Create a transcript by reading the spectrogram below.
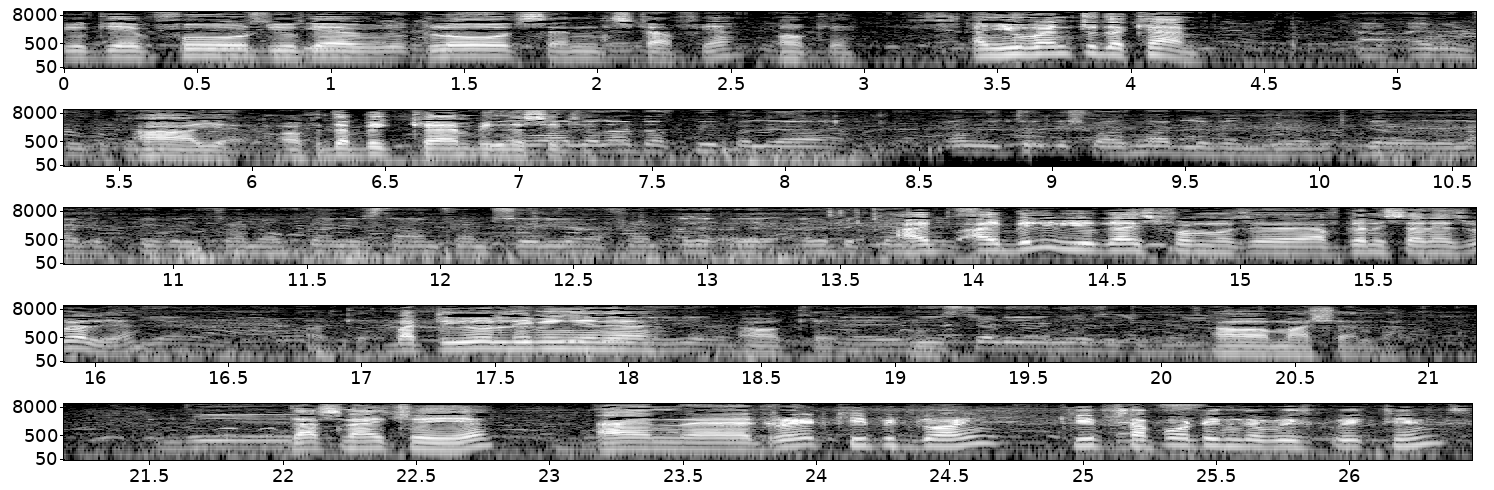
You gave food, you gave clothes and stuff. Yeah. Okay. And you went to the camp. Uh, I went to the camp. Ah, yeah. Okay. The big camp in there the was city. a lot of people, yeah, only Turkish was not living here. There are a lot of people from Afghanistan, from Syria, from other other Arabic I, countries. I believe you guys from uh, Afghanistan as well, yeah? yeah. Okay. But you're living in a. Here. Okay. Uh, we study university here. Oh, mashallah. We That's nice to hear. And uh, great, keep it going. Keep supporting the vic- victims.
